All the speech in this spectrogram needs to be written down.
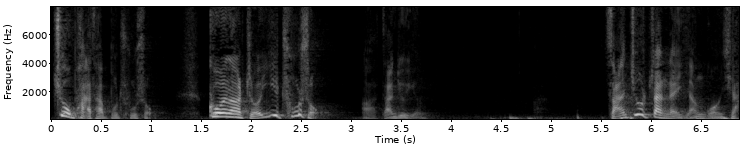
就怕他不出手，共产党只要一出手啊，咱就赢，咱就站在阳光下。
